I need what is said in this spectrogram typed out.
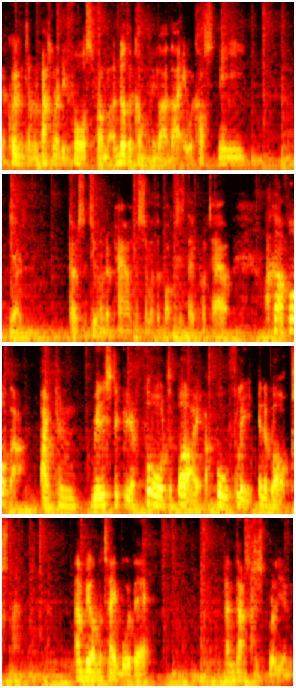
equivalent of a battle ready force from another company like that. It would cost me, you know, close to two hundred pound for some of the boxes they put out. I can't afford that. I can realistically afford to buy a full fleet in a box and be on the table with it, and that's just brilliant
